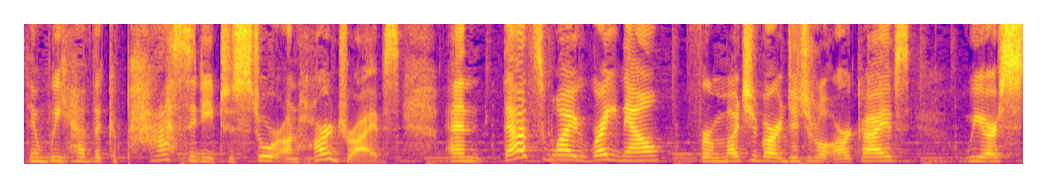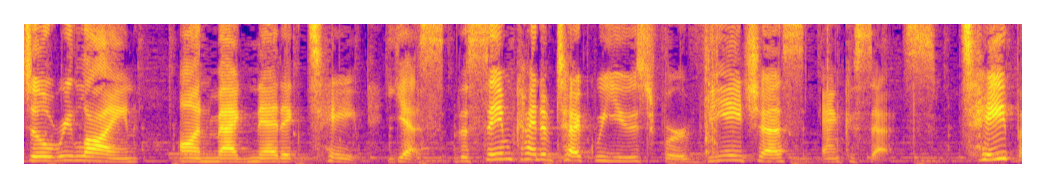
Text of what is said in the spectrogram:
than we have the capacity to store on hard drives. And that's why right now, for much of our digital archives, we are still relying on magnetic tape. Yes, the same kind of tech we used for VHS and cassettes. Tape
